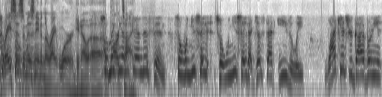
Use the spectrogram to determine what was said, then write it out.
racism isn't even the right word, you know, uh, so apartheid. make me understand this then. So when you say so when you say that just that easily, why can't your guy Bernie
